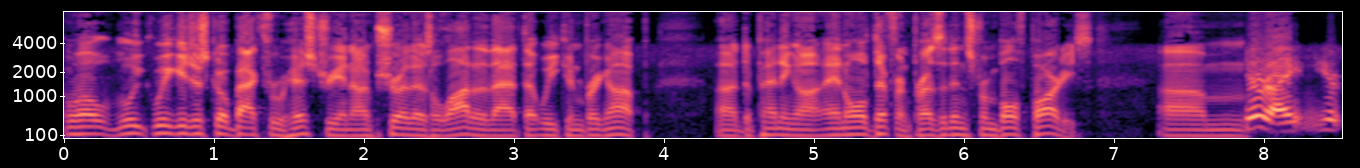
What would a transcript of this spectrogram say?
Well, we we could just go back through history, and I'm sure there's a lot of that that we can bring up, uh, depending on and all different presidents from both parties. Um, you're right. You're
